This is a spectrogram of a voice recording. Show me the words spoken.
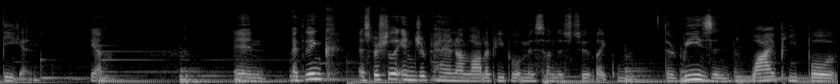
Vegan. Yeah. And I think, especially in Japan, a lot of people misunderstood like the reason why people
